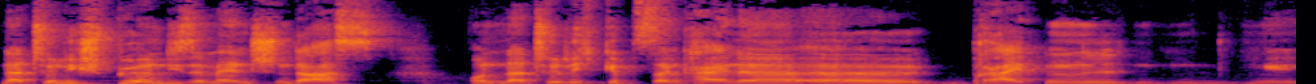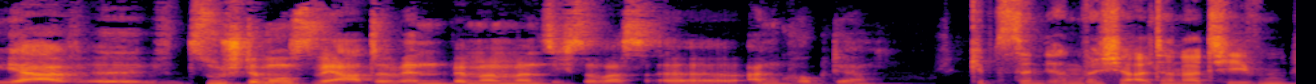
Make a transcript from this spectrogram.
Natürlich spüren diese Menschen das und natürlich gibt's dann keine äh, breiten ja, äh, Zustimmungswerte, wenn, wenn man, man sich sowas äh, anguckt, ja. Gibt es denn irgendwelche Alternativen?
